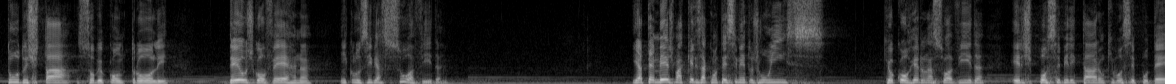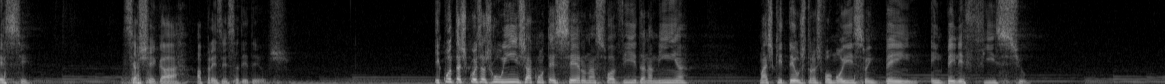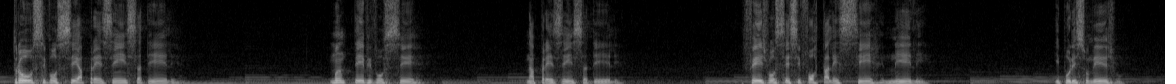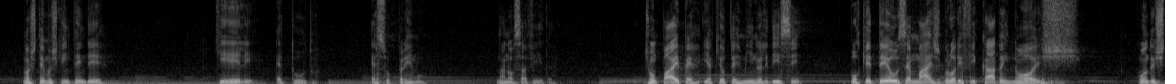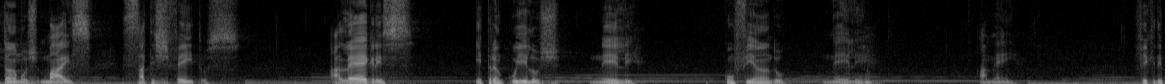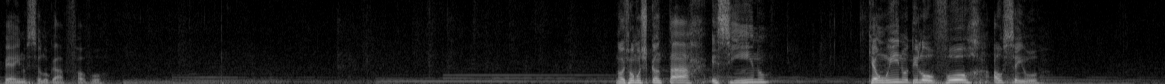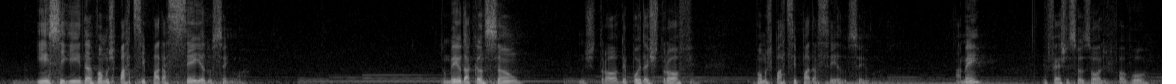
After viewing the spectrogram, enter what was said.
Tudo está sob o controle, Deus governa, inclusive a sua vida. E até mesmo aqueles acontecimentos ruins, que ocorreram na sua vida, eles possibilitaram que você pudesse se achegar à presença de Deus. E quantas coisas ruins já aconteceram na sua vida, na minha, mas que Deus transformou isso em bem, em benefício. Trouxe você à presença dEle, manteve você na presença dEle, fez você se fortalecer nele e por isso mesmo, nós temos que entender que Ele é tudo, é supremo na nossa vida. John Piper, e aqui eu termino, ele disse: Porque Deus é mais glorificado em nós quando estamos mais satisfeitos, alegres e tranquilos nele, confiando nele. Amém. Fique de pé aí no seu lugar, por favor. Nós vamos cantar esse hino, que é um hino de louvor ao Senhor. E em seguida vamos participar da ceia do Senhor. No meio da canção, depois da estrofe, vamos participar da ceia do Senhor. Amém? Feche os seus olhos, por favor.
